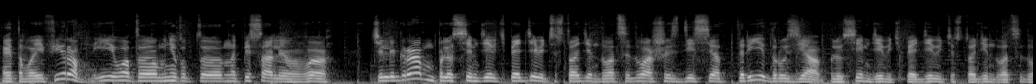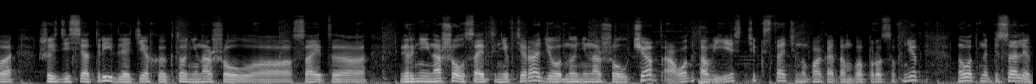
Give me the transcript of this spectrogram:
этого эфира. И вот мне тут написали в Телеграм, плюс 7959 101 22 63, друзья, плюс 7959 101 22 63 для тех, кто не нашел э, сайт, э, вернее, нашел сайт Нефтерадио, но не нашел чат, а он там есть, кстати, но пока там вопросов нет. Ну вот написали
